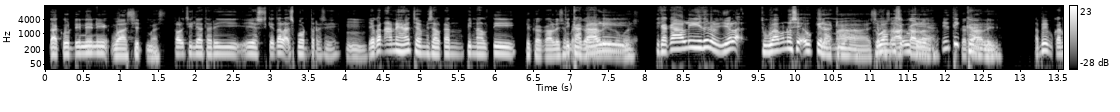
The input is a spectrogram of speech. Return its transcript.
takutin ini wasit, Mas. kalau dilihat dari yes, kita lah supporter sih Hmm. ya kan aneh aja misalkan penalti Tiga kali tiga tiga kali, kali itu, Mas. tiga kali itu loh ya lah dua ngono sih oke lah Ya, dua Mas, dua masuk masih oke ya ini Tiga tiga kali. ya. tapi bukan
